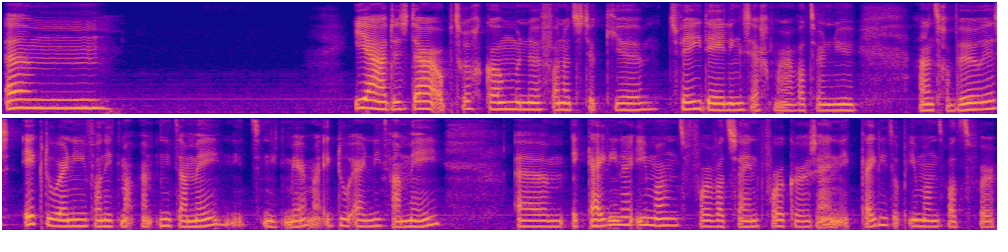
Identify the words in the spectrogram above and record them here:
Um, ja, dus daarop terugkomende van het stukje tweedeling, zeg maar, wat er nu aan het gebeuren is. Ik doe er in ieder geval niet, niet aan mee, niet, niet meer, maar ik doe er niet aan mee. Um, ik kijk niet naar iemand voor wat zijn voorkeuren zijn. Ik kijk niet op iemand wat voor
